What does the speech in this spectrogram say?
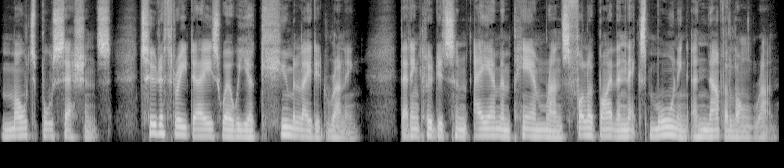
multiple sessions, two to three days where we accumulated running. That included some AM and PM runs, followed by the next morning another long run.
